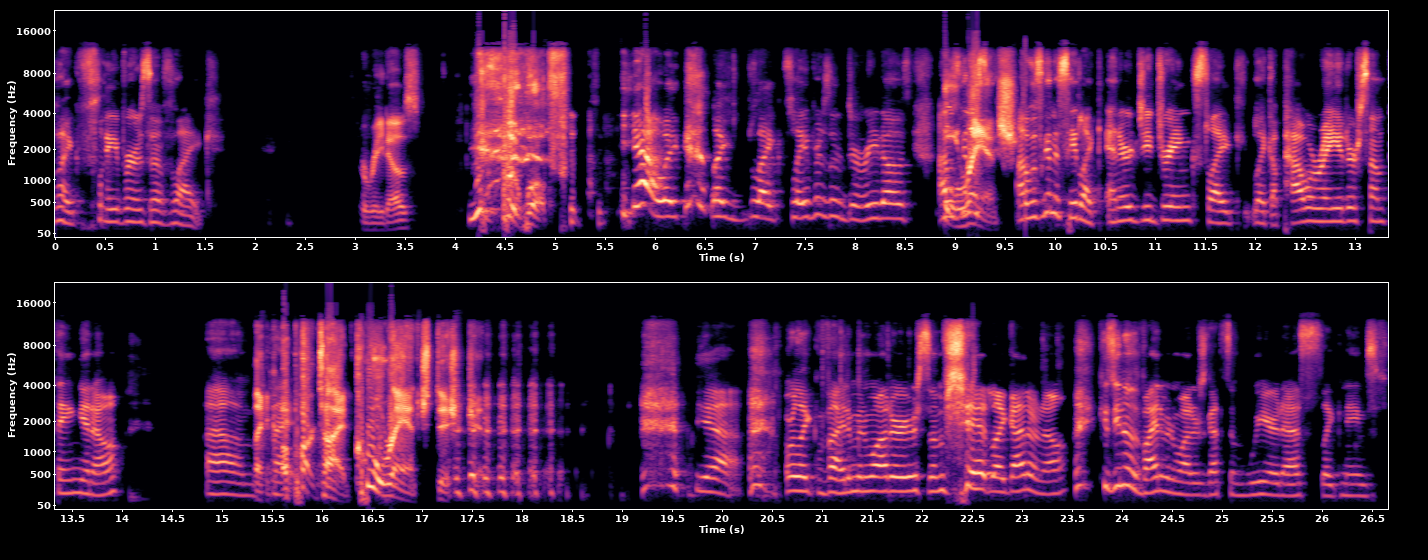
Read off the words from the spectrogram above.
like flavors of like Doritos. Blue Wolf. Yeah, like like like flavors of Doritos. I was gonna- Ranch. I was gonna say like energy drinks, like like a Powerade or something, you know. Um, Like but- apartheid. Cool Ranch dish. yeah, or like vitamin water or some shit. Like I don't know, because you know the vitamin water's got some weird ass like names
